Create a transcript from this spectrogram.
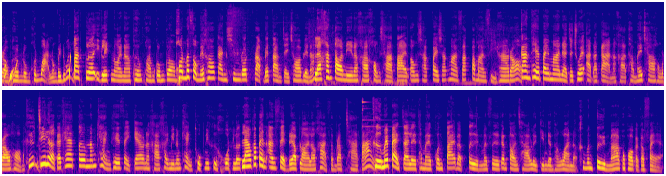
เราเพิ่มนมข้นหวานลงไปด้วย ตัดเกลืออีกเล็กน้อยนะ เพิ่มความกลมกล่อมคนผสมให้เข้ากันชิมรสปรับได้ตามใจชอบเลยนะ และขั้นตอนนี้นะคะ ของชาใต้ต้องชักไปชักมาสักประมาณ4ี่ห้ารอบการเทไปมาเนี่ยจะช่วยอัดอากาศนะคะทำให้ชาของเราหอมขึ้น ที่เหลือก็แค่เติมน้ำแข็งเทใส่แก้วนะคะ ใครมีน้ำแข็งทุบนี่คือโคตรเลิศแล้วก็เป็นอันเสร็จเรียบร้อยแล้วค่ะสำหรับชาใต้ คือไม่แปลกใจเลยทำไมคนใต้แบบตื่นมาซื้อกันตอนเช้าหรือกินกันทั้งวันอะคือมันตื่นมากพอๆกับกาแฟอะ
